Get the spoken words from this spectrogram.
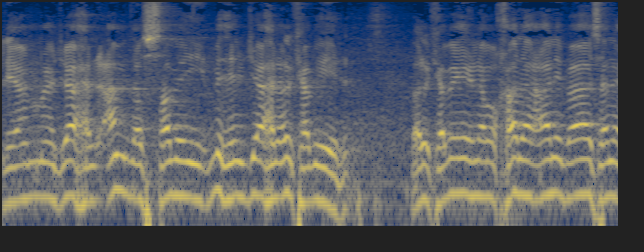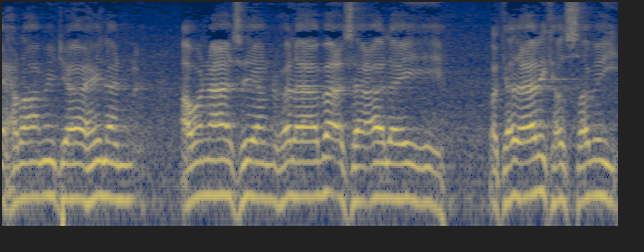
لأن جهل عمد الصبي مثل جهل الكبير فالكبير لو خلع لباس الإحرام جاهلا أو ناسيا فلا بأس عليه وكذلك الصبي.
